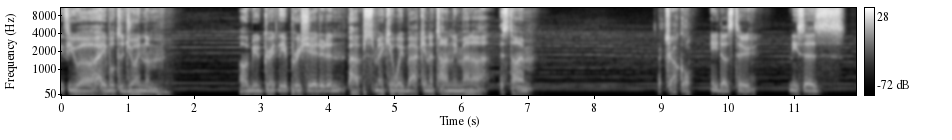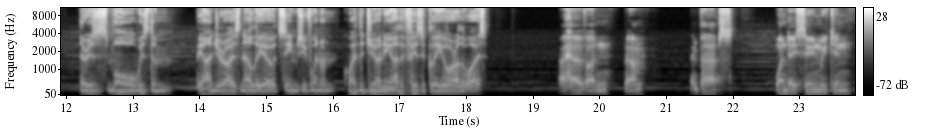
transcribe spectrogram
If you are able to join them, I would be greatly appreciated and perhaps make your way back in a timely manner this time. A chuckle. He does too. And he says, There is more wisdom behind your eyes now, Leo. It seems you've went on quite the journey, either physically or otherwise. I have, Arden. Um, and perhaps one day soon we can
